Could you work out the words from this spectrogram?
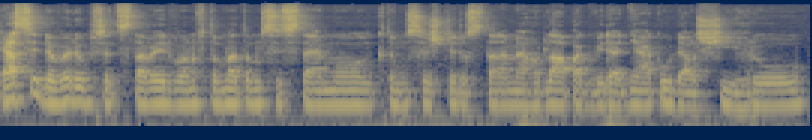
Já si dovedu představit, on v tomhle systému, k tomu se ještě dostaneme, hodlá pak vydat nějakou další hru,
